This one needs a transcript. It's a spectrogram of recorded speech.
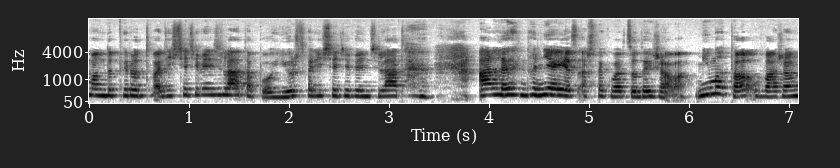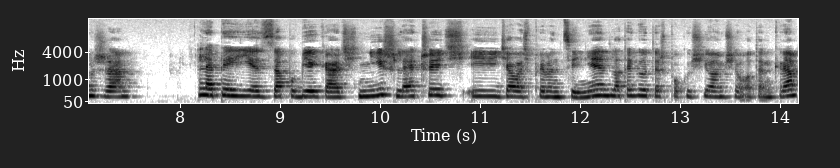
mam dopiero 29 lat, albo już 29 lat, ale no nie jest aż tak bardzo dojrzała. Mimo to uważam, że lepiej jest zapobiegać niż leczyć i działać prewencyjnie, dlatego też pokusiłam się o ten krem,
